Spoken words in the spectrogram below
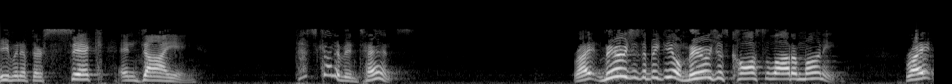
even if they're sick and dying. That's kind of intense. Right? Marriage is a big deal. Marriages cost a lot of money. Right?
